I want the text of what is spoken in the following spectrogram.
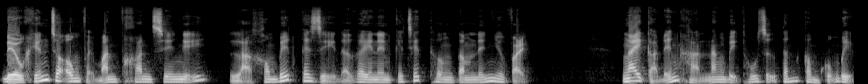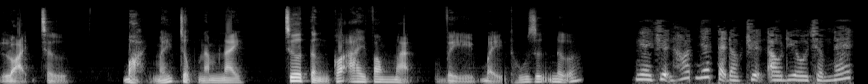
Điều khiến cho ông phải băn khoăn suy nghĩ là không biết cái gì đã gây nên cái chết thương tâm đến như vậy. Ngay cả đến khả năng bị thú dữ tấn công cũng bị loại trừ. Bởi mấy chục năm nay, chưa từng có ai vong mạng vì bầy thú dữ nữa. Nghe chuyện hot nhất tại đọc truyện audio.net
